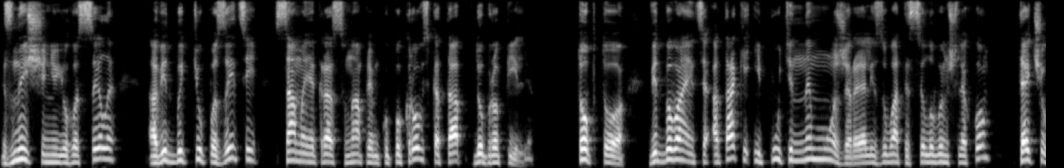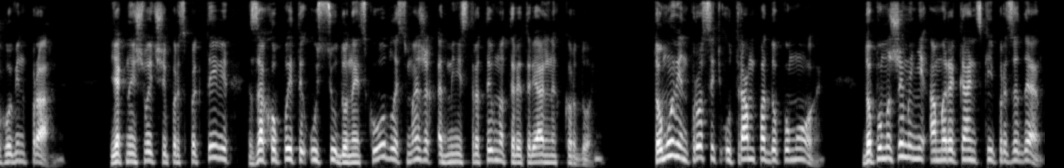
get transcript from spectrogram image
знищенню його сили, а відбиттю позицій саме якраз в напрямку Покровська та Добропілля. Тобто відбиваються атаки, і Путін не може реалізувати силовим шляхом те, чого він прагне. Якнайшвидшій перспективі захопити усю Донецьку область в межах адміністративно-територіальних кордонів. Тому він просить у Трампа допомоги. Допоможи мені американський президент.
